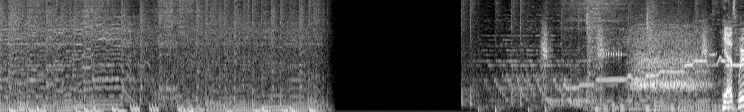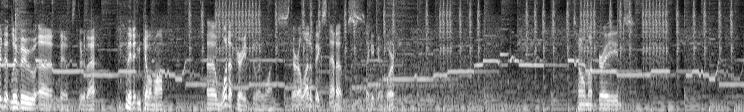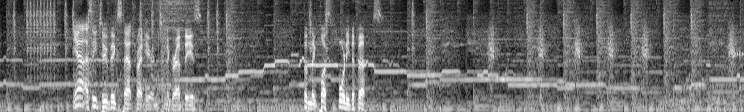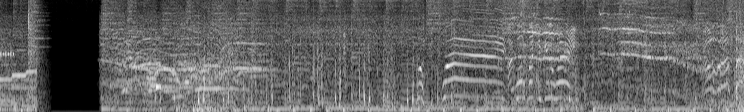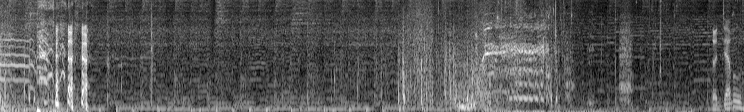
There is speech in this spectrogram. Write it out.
Yeah, it's weird that Lubu uh, lived through that. they didn't kill him off. Uh, what upgrades do I want? There are a lot of big stat ups I could go for. Tome upgrades. Yeah, I see two big stats right here. I'm just gonna grab these. Suddenly plus 40 defense.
